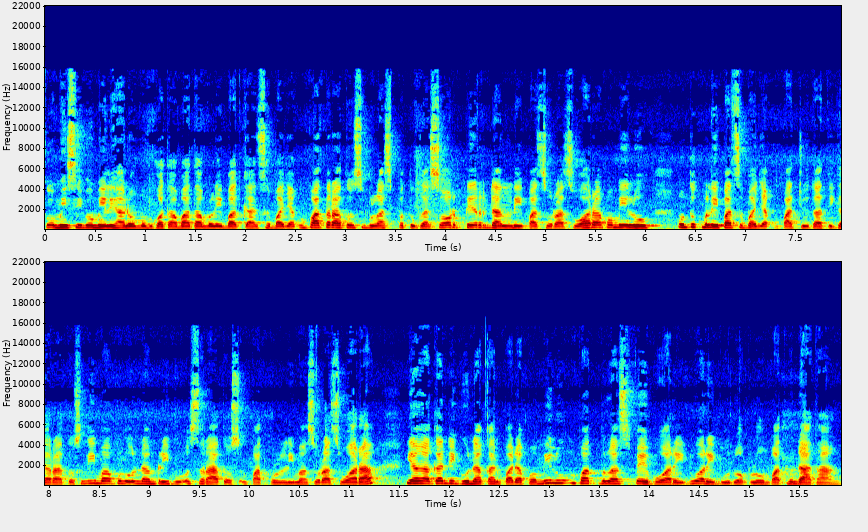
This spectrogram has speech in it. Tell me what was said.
Komisi Pemilihan Umum Kota Batam melibatkan sebanyak 411 petugas sortir dan lipat surat suara pemilu untuk melipat sebanyak 4.356.145 surat suara yang akan digunakan pada pemilu 14 Februari 2024 mendatang.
